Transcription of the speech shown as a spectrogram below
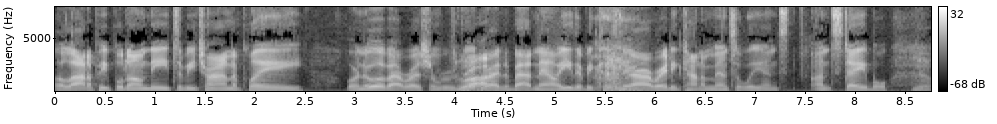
a lot of people don't need to be trying to play or knew about Russian roulette Right. right, about now either because they're already kind of mentally un- unstable. Yeah.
